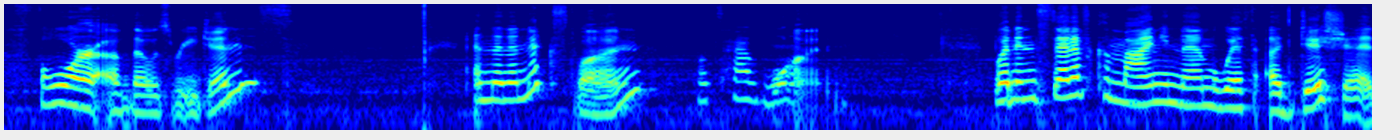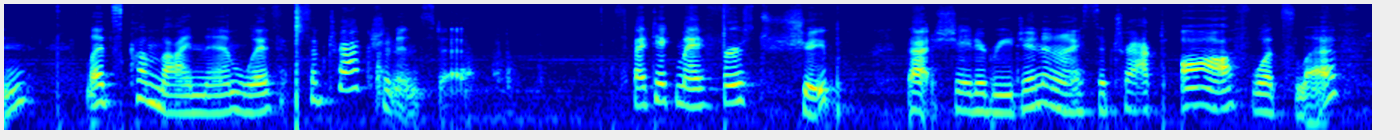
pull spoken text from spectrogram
four of those regions. And then the next one, let's have one. But instead of combining them with addition, let's combine them with subtraction instead. So if I take my first shape, that shaded region, and I subtract off what's left,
